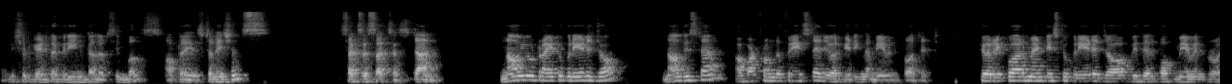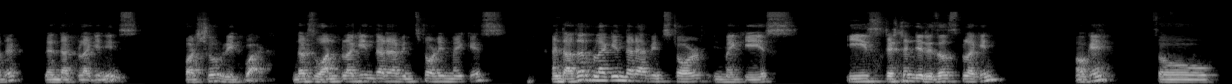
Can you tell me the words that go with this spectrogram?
We should get the green color symbols after installations. Success, success, done. Now you try to create a job. Now this time, apart from the freestyle, you are getting the Maven project. Your requirement is to create a job with the help of Maven project, then that plugin is for sure required. That's one plugin that I've installed in my case. And the other plugin that I've installed in my case is TestNG Results plugin. Okay. So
